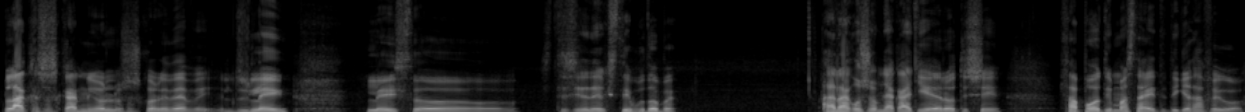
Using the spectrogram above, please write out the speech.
Πλάκα σας κάνει όλους, σας κορυδεύει. Τους λέει, λέει στο... στη συνέντευξη τύπου, το είπε. Αν ακούσω μια κακή ερώτηση, θα πω ότι είμαστε αίτητοι και θα φύγω.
